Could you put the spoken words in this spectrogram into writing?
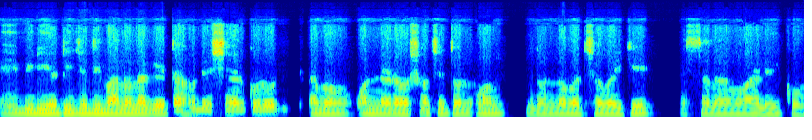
এই ভিডিওটি যদি ভালো লাগে তাহলে শেয়ার করুন এবং অন্যেরাও সচেতন হন। ধন্যবাদ সবাইকে। আসসালামু আলাইকুম।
